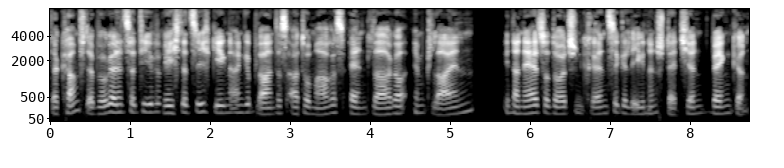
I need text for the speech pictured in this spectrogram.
Der Kampf der Bürgerinitiative richtet sich gegen ein geplantes atomares Endlager im kleinen, in der Nähe zur deutschen Grenze gelegenen Städtchen Benken.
